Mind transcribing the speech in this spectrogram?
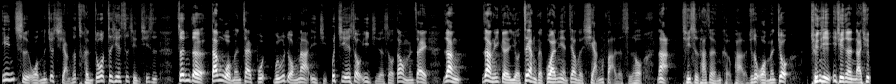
因此我们就想着很多这些事情，其实真的，当我们在不不容纳异己、不接受异己的时候，当我们在让让一个有这样的观念、这样的想法的时候，那其实他是很可怕的。就是我们就群体一群人来去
